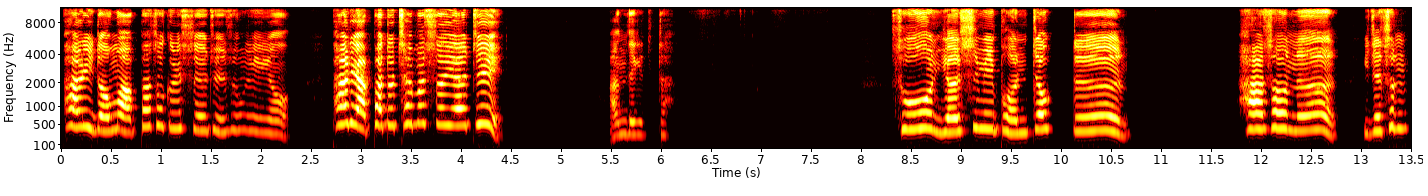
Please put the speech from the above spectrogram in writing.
팔이 너무 아파서 그랬어요. 죄송해요. 팔이 아파도 참았어야지! 안 되겠다. 손 열심히 번쩍 든 하선은 이제 손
